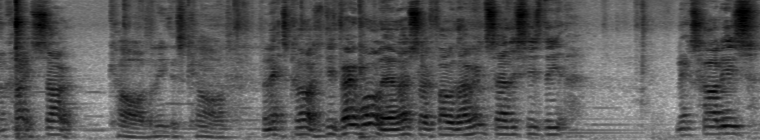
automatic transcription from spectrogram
Okay, so Card. I need this card. the next card. You did very well there, though, so far with Owen. So this is the next card is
